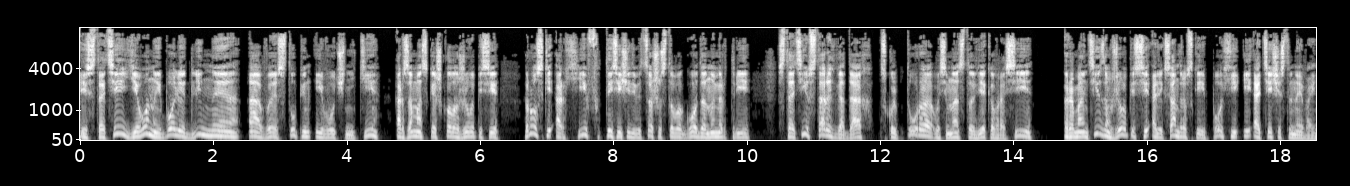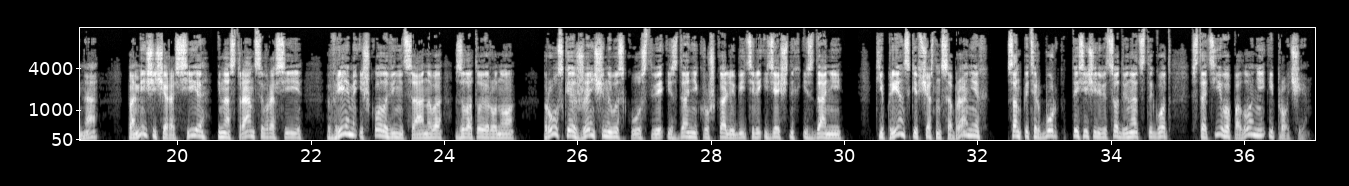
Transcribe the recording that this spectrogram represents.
Из статей его наиболее длинные А.В. Ступин и его ученики, Арзамасская школа живописи, Русский архив 1906 года, номер 3, статьи в старых годах, скульптура XVIII века в России, романтизм в живописи Александровской эпохи и Отечественная война, помещичья Россия, иностранцы в России, время и школа Венецианова, Золотое руно, Русская женщина в искусстве, издание кружка любителей изящных изданий, Кипренский в частных собраниях, Санкт-Петербург, 1912 год, статьи в Аполлоне и прочее.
